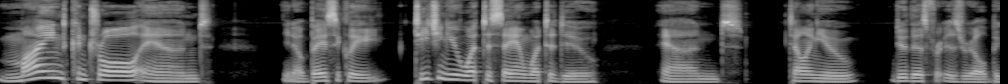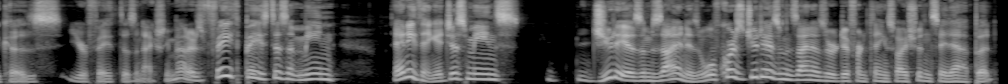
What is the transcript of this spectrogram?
mind control and you know, basically teaching you what to say and what to do and telling you do this for Israel because your faith doesn't actually matter. Faith based doesn't mean anything. It just means Judaism, Zionism. Well, of course, Judaism and Zionism are different things, so I shouldn't say that. But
